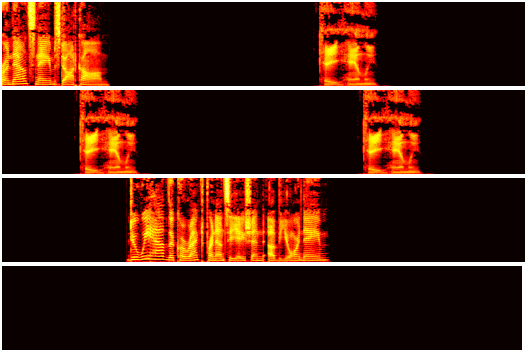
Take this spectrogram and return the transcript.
pronouncenames.com. Kate Hanley. Kate Hanley. Kate Hanley. Do we have the correct pronunciation of your name?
